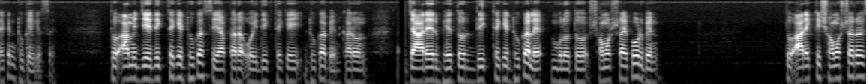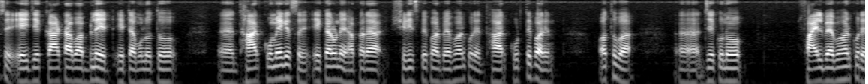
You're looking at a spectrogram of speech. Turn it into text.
দেখেন ঢুকে গেছে। তো আমি যে দিক থেকে ঢুকাচ্ছি, আপনারা ওই দিক থেকেই ঢুকাবেন। কারণ জারের ভেতর দিক থেকে ঢুকালে মূলত সমস্যায় পড়বেন। তো আরেকটি সমস্যা রয়েছে, এই যে কাটা বা ব্লেড, এটা মূলত ধার কমে গেছে। এ কারণে আপনারা সিরিজ পেপার ব্যবহার করে ধার করতে পারেন অথবা যে কোনো ফাইল ব্যবহার করে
